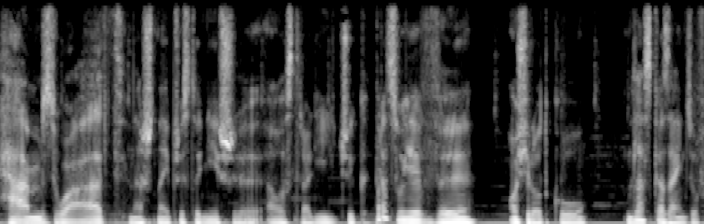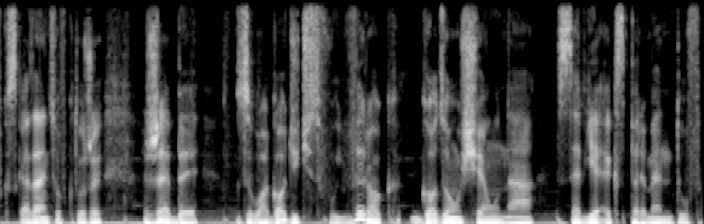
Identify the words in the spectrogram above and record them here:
Hemsworth, nasz najprzystojniejszy Australijczyk, pracuje w ośrodku dla skazańców. Skazańców, którzy, żeby złagodzić swój wyrok, godzą się na serię eksperymentów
